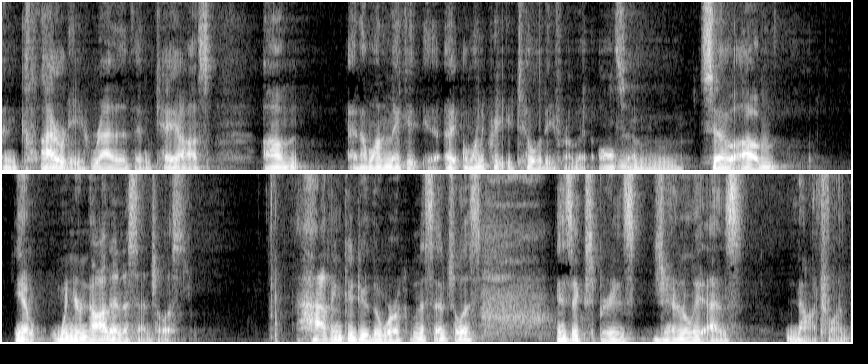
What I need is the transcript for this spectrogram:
and clarity rather than chaos. Um, and I want to make it, I, I want to create utility from it also. So, um, you know, when you're not an essentialist, having to do the work of an essentialist is experienced generally as not fun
